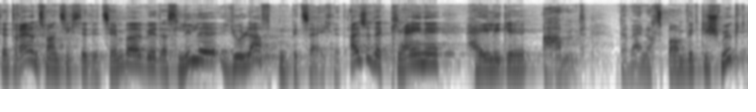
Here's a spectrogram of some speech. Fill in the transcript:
Der 23. Dezember wird als Lille Julaften bezeichnet, also der kleine heilige Abend. Der Weihnachtsbaum wird geschmückt,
